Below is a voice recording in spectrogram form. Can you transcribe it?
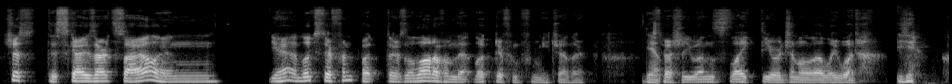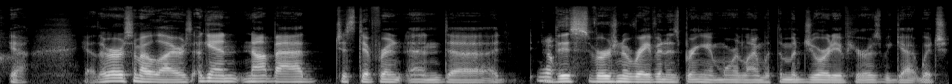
it's just this guy's art style and yeah it looks different but there's a lot of them that look different from each other Yeah. especially ones like the original Eliwood. Yeah, yeah, yeah. There are some outliers. Again, not bad, just different. And uh, Yep. this version of Raven is bringing it more in line with the majority of heroes we get, which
